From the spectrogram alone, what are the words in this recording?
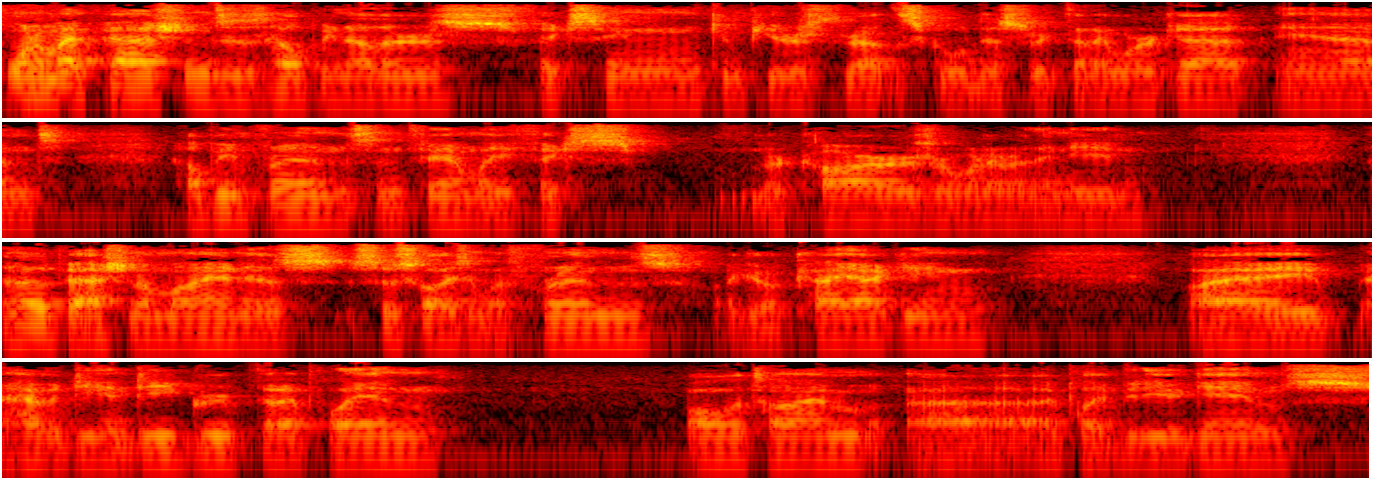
One of my passions is helping others, fixing computers throughout the school district that I work at, and helping friends and family fix their cars or whatever they need. Another passion of mine is socializing with friends. I go kayaking. I have a D&D group that I play in all the time. Uh, I play video games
